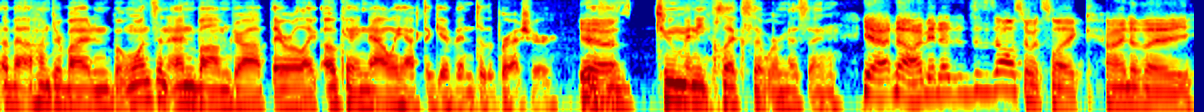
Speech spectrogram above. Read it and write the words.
about Hunter Biden, but once an N bomb dropped, they were like, okay, now we have to give in to the pressure. Yeah. This is too many clicks that we're missing. Yeah, no, I mean, it, it's also it's like kind of a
